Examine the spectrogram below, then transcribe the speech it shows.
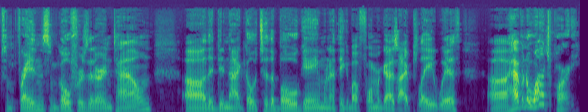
some friends, some Gophers that are in town uh, that did not go to the bowl game. When I think about former guys I played with, uh, having a watch party.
